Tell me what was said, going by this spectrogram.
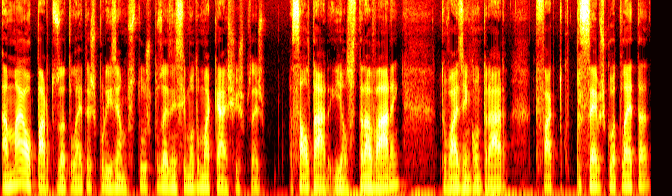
a maior parte dos atletas, por exemplo, se tu os puseres em cima de uma caixa e os puseres a saltar e eles travarem, tu vais encontrar, de facto, que percebes que o atleta.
